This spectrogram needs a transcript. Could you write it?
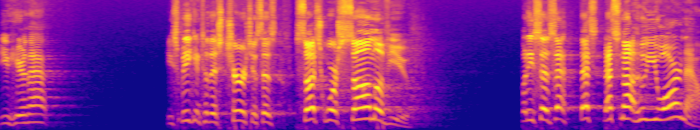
Do you hear that? He's speaking to this church and says, Such were some of you. But he says that that's, that's not who you are now.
